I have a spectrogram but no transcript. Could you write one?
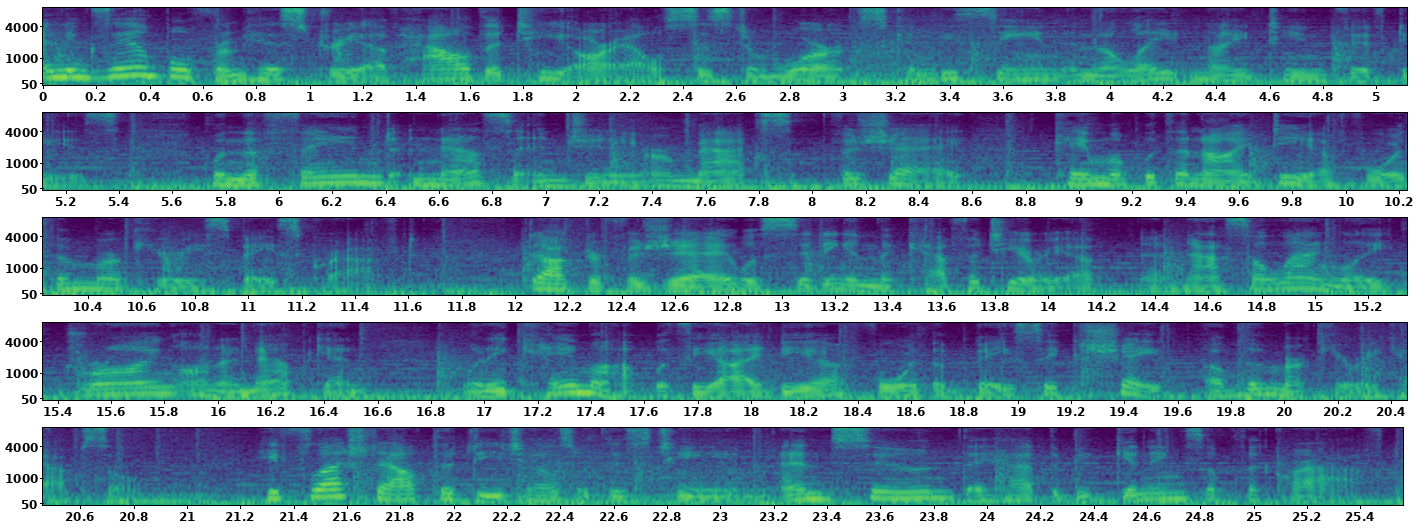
An example from history of how the TRL system works can be seen in the late 1950s, when the famed NASA engineer Max Faget came up with an idea for the Mercury spacecraft. Dr. Faget was sitting in the cafeteria at NASA Langley drawing on a napkin when he came up with the idea for the basic shape of the Mercury capsule. He fleshed out the details with his team, and soon they had the beginnings of the craft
